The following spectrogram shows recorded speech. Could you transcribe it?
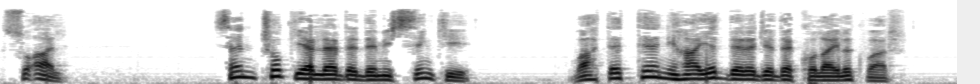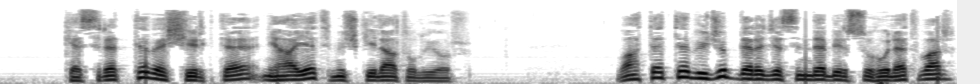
Sual Sen çok yerlerde demişsin ki, vahdette nihayet derecede kolaylık var. Kesrette ve şirkte nihayet müşkilat oluyor. Vahdette vücub derecesinde bir suhulet var,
